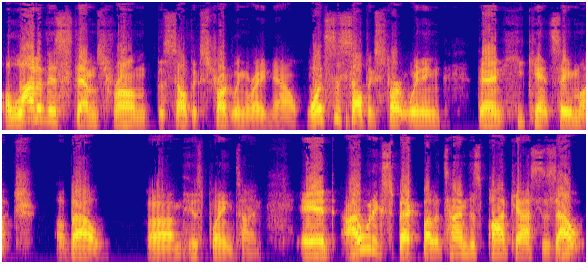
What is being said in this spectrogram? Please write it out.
a lot of this stems from the Celtics struggling right now. Once the Celtics start winning, then he can't say much about um, his playing time. And I would expect by the time this podcast is out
